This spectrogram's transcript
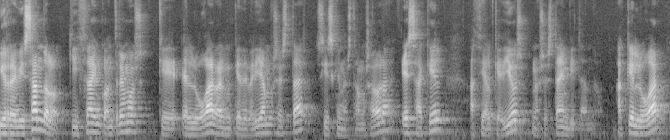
Y revisándolo, quizá encontremos que el lugar en el que deberíamos estar, si es que no estamos ahora, es aquel hacia el que Dios nos está invitando. Aquel lugar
